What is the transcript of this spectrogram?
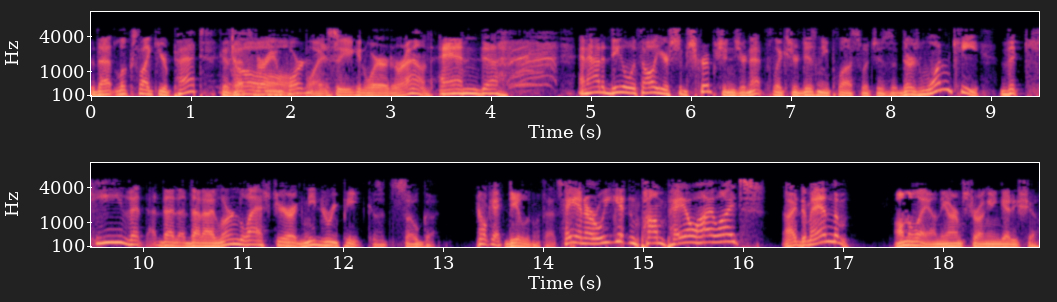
that looks like your pet, because that's very Oh, important. boy, so you can wear it around. and uh, and how to deal with all your subscriptions, your Netflix, your Disney Plus, which is there's one key. The key that that that I learned last year, I need to repeat because it's so good. Okay. Dealing with that. Stuff. Hey, and are we getting Pompeo highlights? I demand them. On the way on the Armstrong and Getty show.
